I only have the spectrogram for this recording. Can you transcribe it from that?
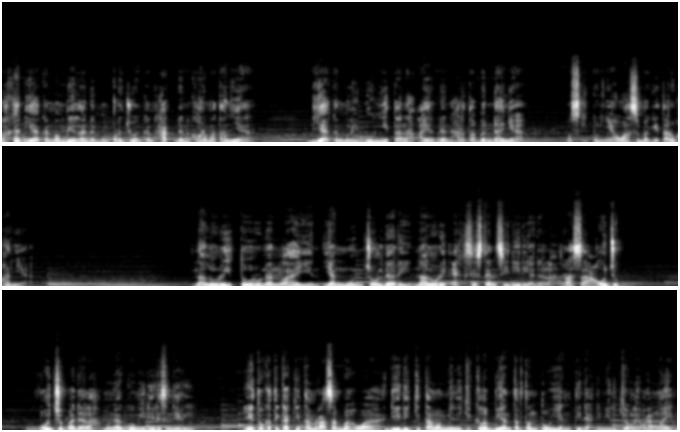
maka dia akan membela dan memperjuangkan hak dan kehormatannya. Dia akan melindungi tanah air dan harta bendanya, meskipun nyawa sebagai taruhannya. Naluri turunan lain yang muncul dari naluri eksistensi diri adalah rasa ujub. Ujub adalah mengagumi diri sendiri, yaitu ketika kita merasa bahwa diri kita memiliki kelebihan tertentu yang tidak dimiliki oleh orang lain.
